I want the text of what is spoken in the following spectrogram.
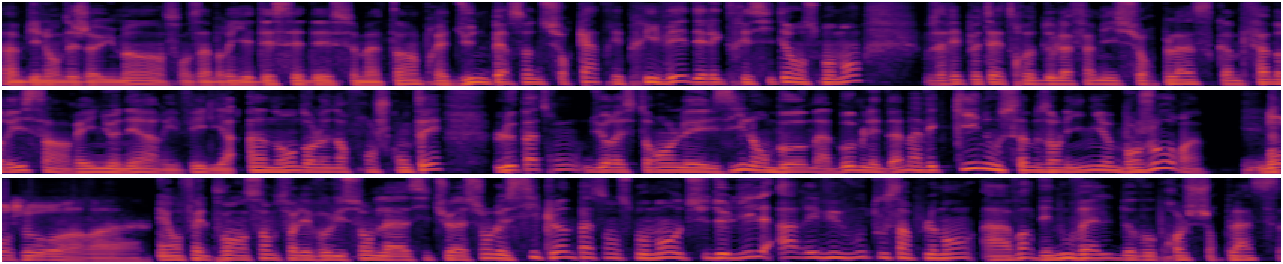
Un bilan déjà humain sans abri est décédé ce matin. Près d'une personne sur quatre est privée d'électricité en ce moment. Vous avez peut-être de la famille sur place comme Fabrice, un réunionnais arrivé il y a un an dans le Nord-Franche-Comté. Le patron du restaurant Les Îles en Baume à Baume-les-Dames avec qui nous sommes en ligne. Bonjour. Bonjour. Et on fait le point ensemble sur l'évolution de la situation. Le cyclone passe en ce moment au-dessus de l'île. Arrivez-vous tout simplement à avoir des nouvelles de vos proches sur place?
